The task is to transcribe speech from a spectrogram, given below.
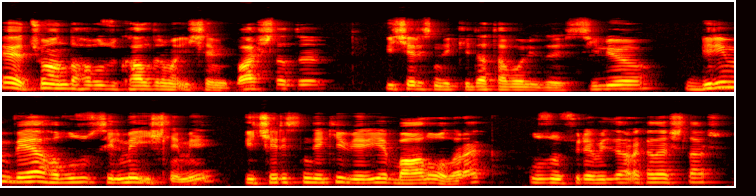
Evet şu anda havuzu kaldırma işlemi başladı. İçerisindeki data volü de siliyor. Birim veya havuzu silme işlemi içerisindeki veriye bağlı olarak uzun sürebilir arkadaşlar.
